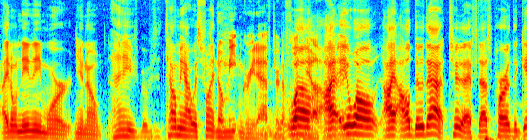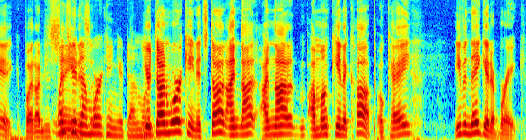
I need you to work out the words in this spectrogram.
I don't need any more. You know, hey, tell me I was fine. No meet and greet after to fluff well, you up. and I well, I I'll do that too if that's part of the gig. But I'm just Once saying, you're it's done a- working, you're done working. you're done working. It's done. I'm not. I'm not a monkey in a cup. Okay, even they get a break.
